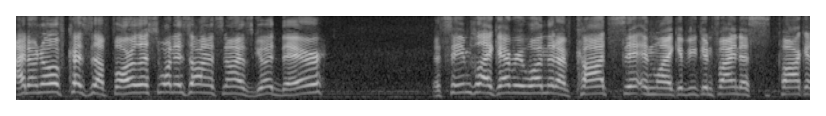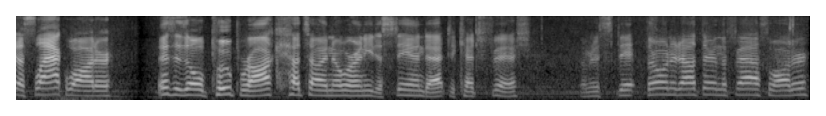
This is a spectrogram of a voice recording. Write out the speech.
I don't know if because the farthest one is on, it's not as good there. It seems like every one that I've caught sitting like if you can find a pocket of slack water. This is old poop rock. That's how I know where I need to stand at to catch fish. I'm just throwing it out there in the fast water,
